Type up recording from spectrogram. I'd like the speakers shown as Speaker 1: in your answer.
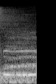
Speaker 1: say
